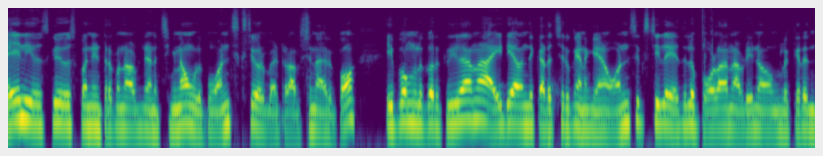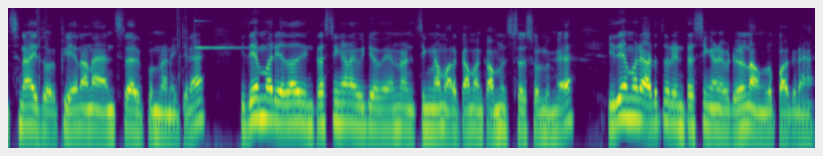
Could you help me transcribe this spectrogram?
டெய்லி யூஸ்க்கு யூஸ் பண்ணிட்டு இருக்கணும் அப்படின்னு நினச்சிங்கன்னா உங்களுக்கு ஒன் சிக்ஸ்டி ஒரு பெட்டர் ஆப்ஷனாக இருக்கும். இப்போ உங்களுக்கு ஒரு கிளியரான ஐடியா வந்து கிடச்சிருக்கும். எனக்கு ஒன் சிக்ஸ்டியில் எதில் போகலான்னு அப்படின்னு உங்களுக்கு இருந்துச்சுன்னா இது ஒரு கிளியரான ஆன்சராக இருக்கும்னு நினைக்கிறேன். இதே மாதிரி ஏதாவது இன்ட்ரெஸ்டிங்கான வீடியோ வேணும்னு நினச்சிங்கன்னா மறக்காமல் கமெண்ட்ஸில் சொல்லுங்கள் இதே மாதிரி அடுத்த ஒரு இன்ட்ரெஸ்டிங்கான வீடியோவில் நான் உங்களை பார்க்குறேன்.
